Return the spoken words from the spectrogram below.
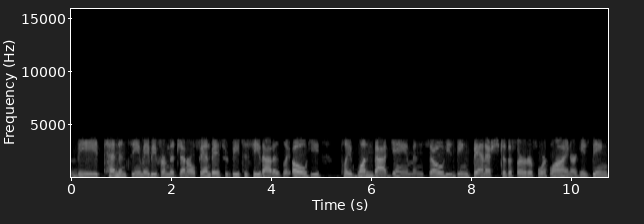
the tendency maybe from the general fan base would be to see that as like oh he played one bad game and so he's being banished to the third or fourth line or he's being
